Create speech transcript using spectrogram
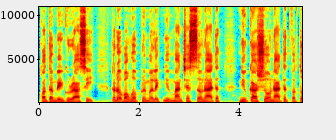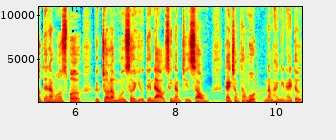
quan tâm đến Guirassy. Các đội bóng ở Premier League như Manchester United, Newcastle United và Tottenham Hotspur được cho là muốn sở hữu tiền đạo sinh năm 96 ngay trong tháng 1 năm 2024.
